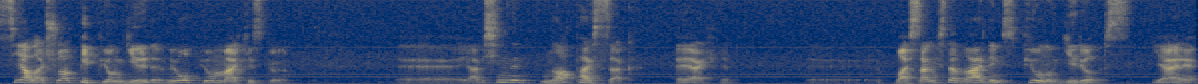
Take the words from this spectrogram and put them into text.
Siyahlar şu an bir piyon geride ve o piyon merkez piyonu. Ee, ya biz şimdi ne yaparsak eğer e, başlangıçta verdiğimiz piyonu geri alırız. Yani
